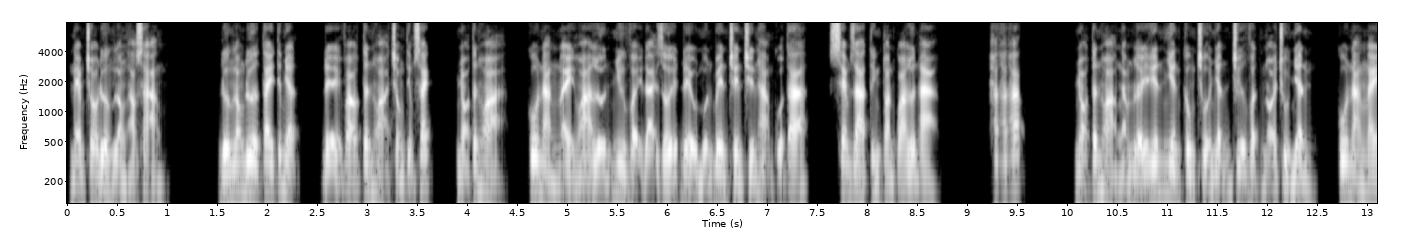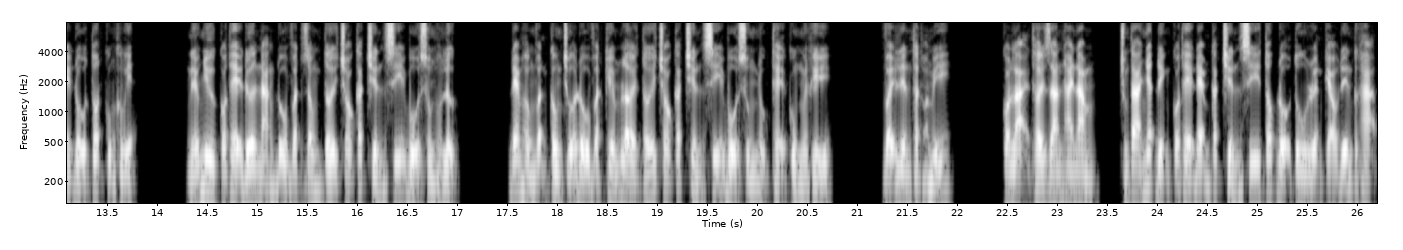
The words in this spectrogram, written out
ném cho đường long hào sảng. Đường long đưa tay tiếp nhận, để vào tân hỏa trong tiệm sách, nhỏ tân hỏa cô nàng này hoa lớn như vậy đại giới đều muốn bên trên chiến hạm của ta, xem ra tính toán quá lớn a à. hhh nhỏ tân hỏa ngắm lấy yên nhiên công chúa nhẫn chữ vật nói chủ nhân, cô nàng này đồ tốt cũng không ít. Nếu như có thể đưa nàng đồ vật rồng tới cho các chiến sĩ bổ sung hồn lực, đem hồng vận công chúa đồ vật kiếm lời tới cho các chiến sĩ bổ sung nhục thể cùng nguyên khí. Vậy liên thật hòa mỹ. Còn lại thời gian hai năm, chúng ta nhất định có thể đem các chiến sĩ tốc độ tu luyện kéo đến cực hạn.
